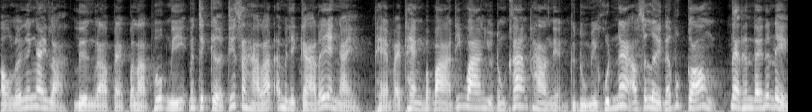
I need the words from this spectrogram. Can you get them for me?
เอาแล้วยังไงล่ะ เรื่องราวแปลกประหลาดพวกนี้มันจะเกิดที่สหรัฐอเมริกาได้ยังไง แถมไอ้แท่งบ้าๆที่วางอยู่ตรงข้างทางเนี่ยก็ดูไม่คุ้นหน้าเอาซะเลยนะผู้กอง แต่ทันใดนั่นเอง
